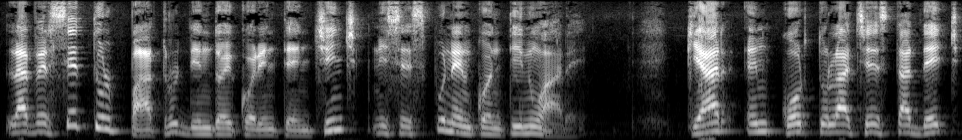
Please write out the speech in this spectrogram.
La versetul 4 din 2 Corinteni 5 ni se spune în continuare Chiar în cortul acesta, deci,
